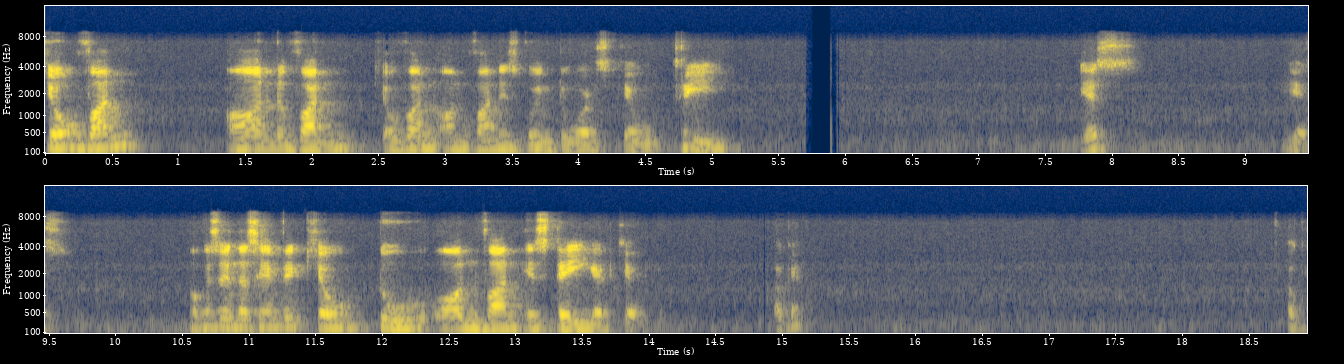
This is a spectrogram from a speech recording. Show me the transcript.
q1 on 1 q1 on 1 is going towards q3 yes. Yes. Okay so in the same way q2 on 1 is staying at q2 okay? Okay.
